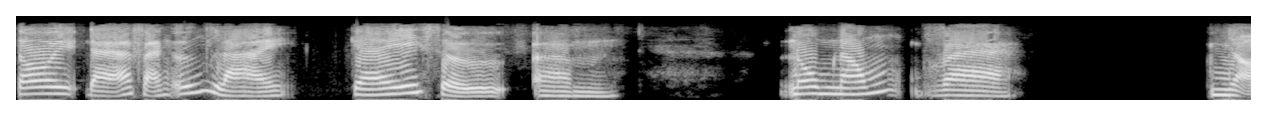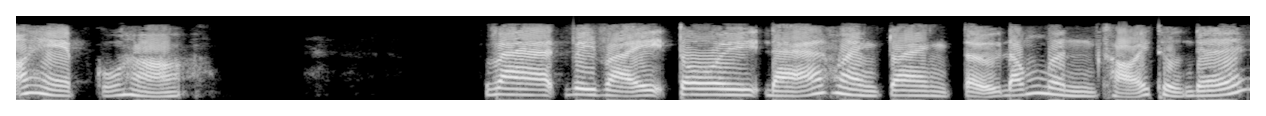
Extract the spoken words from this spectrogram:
tôi đã phản ứng lại cái sự um, nôn nóng và nhỏ hẹp của họ. Và vì vậy tôi đã hoàn toàn tự đóng mình khỏi Thượng Đế.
